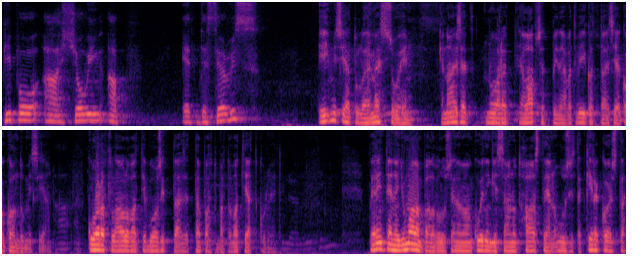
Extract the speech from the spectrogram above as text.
People are showing up at the service. Ihmisiä tulee messuihin ja naiset, nuoret ja lapset pitävät viikoittaisia kokoontumisiaan. Kuorot laulavat ja vuosittaiset tapahtumat ovat jatkuneet. Perinteinen jumalanpalveluselämä on kuitenkin saanut haasteen uusista kirkoista,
